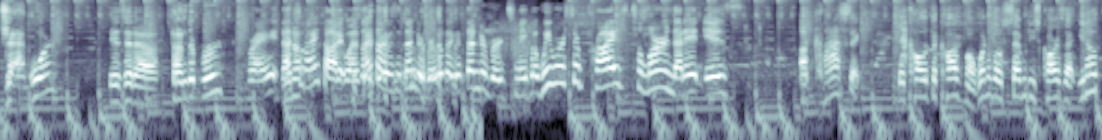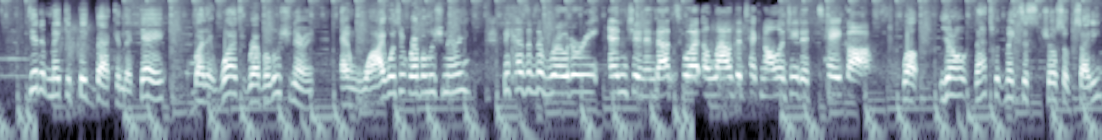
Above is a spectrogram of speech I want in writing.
Jaguar? Is it a Thunderbird? Right? That's what I thought it was. I thought it was a Thunderbird. It looked like a Thunderbird to me, but we were surprised to learn that it is A classic. They call it the Cosmo, one of those 70s cars that, you know, didn't make it big back in the day, but it was revolutionary. And why was it revolutionary? because of the rotary engine, and that's what allowed the technology to take off. Well, you know, that's what makes this show so exciting.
